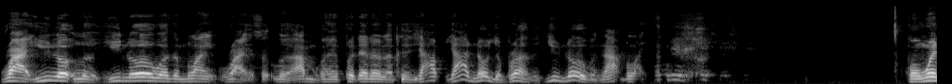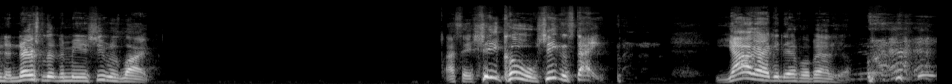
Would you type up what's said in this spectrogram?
Right, you know, look, you know it wasn't blank, right? So look, I'm going to put that on there because y'all, y'all know your brother. You know it was not blank. From when the nurse looked at me and she was like, I said, she cool, she can stay. y'all gotta get that for out of here.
